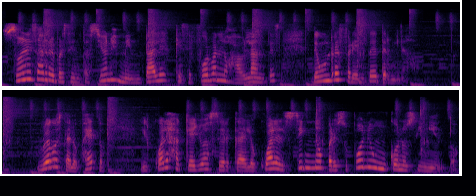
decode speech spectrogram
son esas representaciones mentales que se forman los hablantes de un referente determinado. Luego está el objeto, el cual es aquello acerca de lo cual el signo presupone un conocimiento,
